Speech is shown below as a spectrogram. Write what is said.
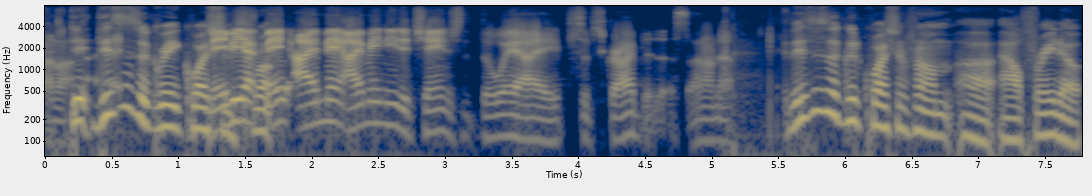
I don't, D- this I, is a great question maybe from, I may, I may i may need to change the way i subscribe to this. I don't know. This is a good question from uh, alfredo.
